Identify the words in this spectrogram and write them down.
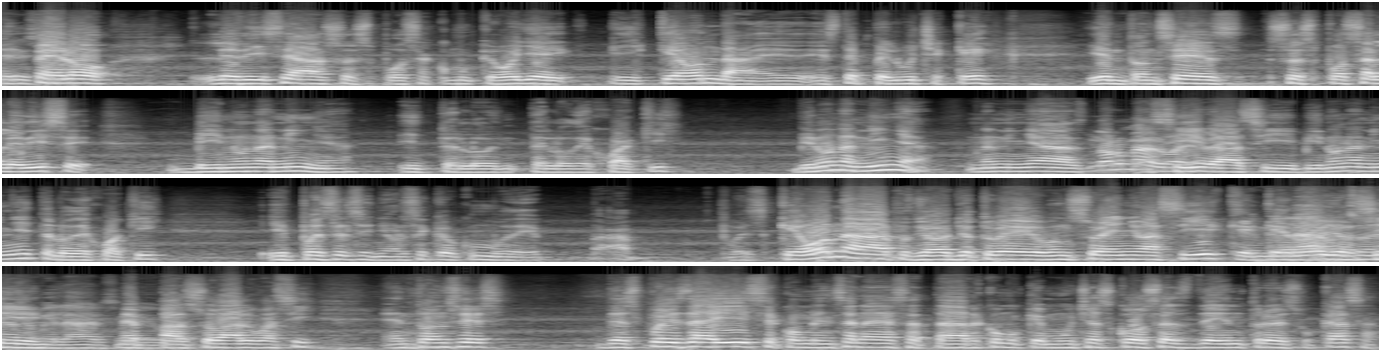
Eh, sí. Pero le dice a su esposa como que, oye, ¿y qué onda? Eh, ¿Este peluche qué? Y entonces su esposa le dice, vino una niña y te lo, te lo dejó aquí. Vino una niña, una niña Normal, así, así, vino una niña y te lo dejó aquí. Y pues el señor se quedó como de, "Ah, pues qué onda, pues yo, yo tuve un sueño así, que qué rollo, sí, similar, sí, me pasó algo así. Entonces, después de ahí se comienzan a desatar como que muchas cosas dentro de su casa.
